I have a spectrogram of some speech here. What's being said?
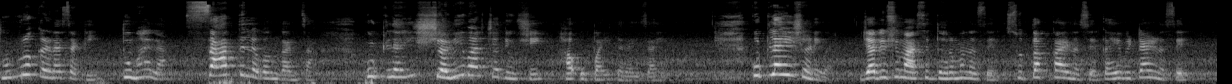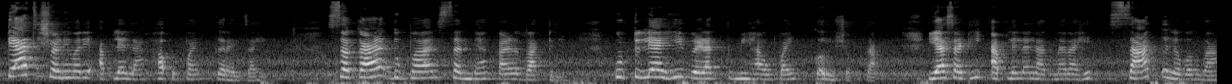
दूर करण्यासाठी तुम्हाला सात लवंगांचा कुठल्याही शनिवारच्या दिवशी हा उपाय करायचा आहे. कुठलाही शनिवार ज्या दिवशी मासिक धर्म नसेल सुतक काय नसेल काही विटाळ नसेल त्याच शनिवारी आपल्याला हा उपाय करायचा आहे. सकाळ दुपार संध्याकाळ रात्री. कुठल्याही वेळात तुम्ही हा उपाय करू शकता. यासाठी आपल्याला लागणार आहेत सात लवंगा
